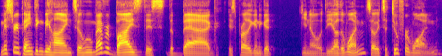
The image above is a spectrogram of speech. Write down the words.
Mystery painting behind. So whomever buys this, the bag is probably gonna get, you know, the other one. So it's a two for one.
